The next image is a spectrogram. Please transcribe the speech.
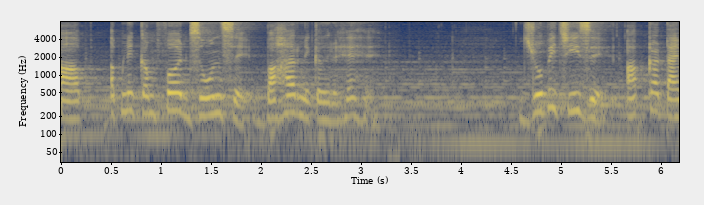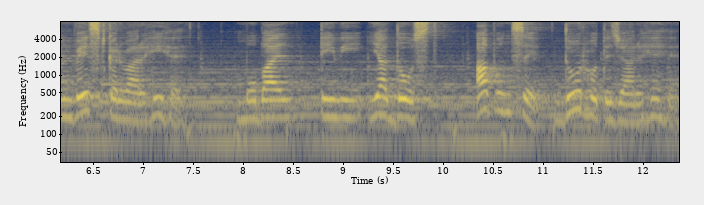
आप अपने कंफर्ट जोन से बाहर निकल रहे हैं। जो भी चीज़ें आपका टाइम वेस्ट करवा रही है मोबाइल टीवी या दोस्त, आप उनसे दूर होते जा रहे हैं।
